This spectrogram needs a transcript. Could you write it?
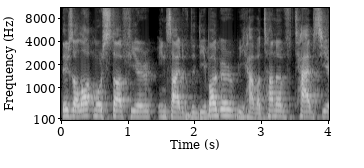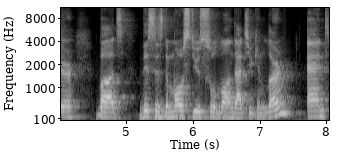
There's a lot more stuff here inside of the debugger. We have a ton of tabs here, but this is the most useful one that you can learn. And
